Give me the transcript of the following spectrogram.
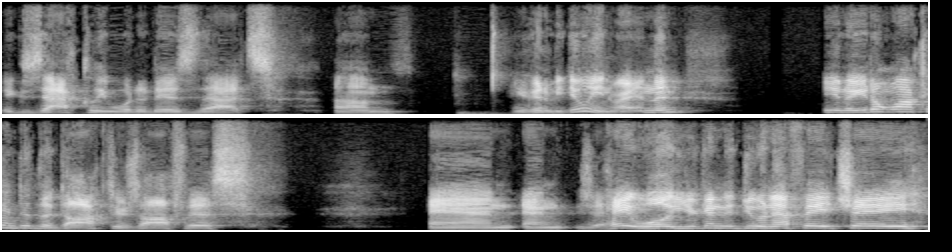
exactly what it is that um, you're going to be doing, right? And then, you know, you don't walk into the doctor's office and and hey, well, you're going to do an FHA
